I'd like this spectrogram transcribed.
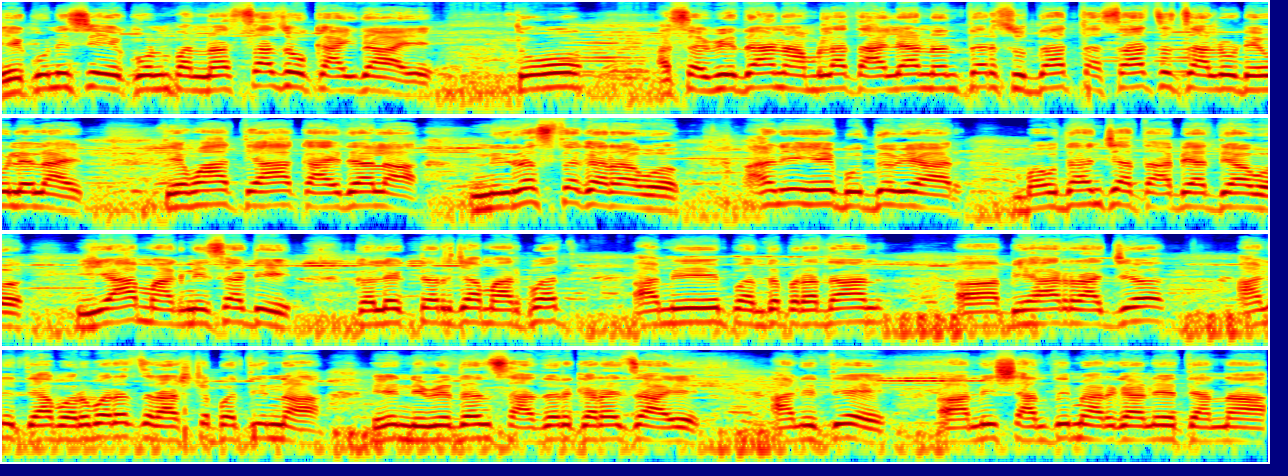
एकोणीसशे एकोणपन्नासचा जो कायदा आहे तो संविधान अंमलात आल्यानंतर सुद्धा तसाच चालू ठेवलेला आहे. तेव्हा त्या कायद्याला निरस्त करावं आणि हे बुद्धविहार बौद्धांच्या ताब्यात द्यावं या मागणीसाठी कलेक्टरच्या मार्फत आम्ही पंतप्रधान बिहार राज्य आणि त्याबरोबरच राष्ट्रपतींना हे निवेदन सादर करायचं आहे आणि ते आम्ही शांती मार्गाने त्यांना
